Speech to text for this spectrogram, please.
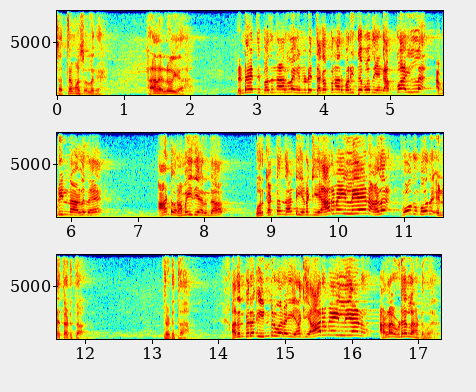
சத்தமா சொல்லுங்க. லூயா ரெண்டாயிரத்தி பதினாறுல என்னுடைய தகப்பனார் மறித்த போது எங்க அப்பா இல்லை அப்படின்னு நான் அழுதேன். ஆண்டவர் அமைதியா இருந்தா ஒரு கட்டம் தாண்டி எனக்கு யாருமே இல்லையேன்னு அழ போகும்போது என்னை தடுத்தார். தடுத்தார். அதன் பிறகு இன்று வரை எனக்கு யாருமே இல்லையேன்னு அழ விடல ஆண்டவர்.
